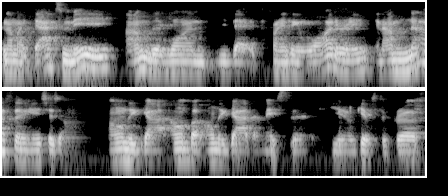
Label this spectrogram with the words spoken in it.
And I'm like, That's me. I'm the one that planting and watering, and I'm nothing. And he says, Only God, but only God that makes the, you know, gives the growth.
